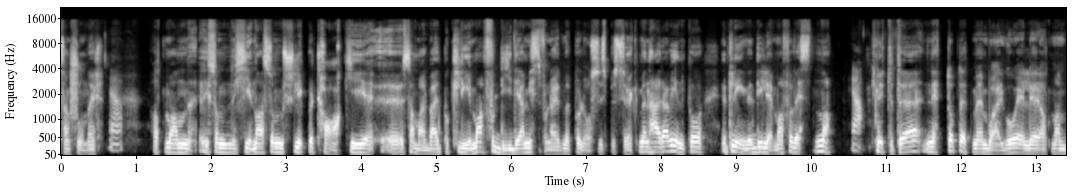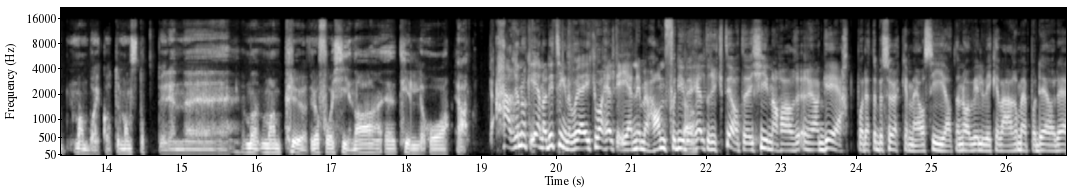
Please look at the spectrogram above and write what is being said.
sanksjoner. Ja. At man, liksom Kina som slipper tak i uh, samarbeid på klima fordi de er misfornøyd med Pelosis besøk. Men her er vi inne på et lignende dilemma for Vesten. da ja. Knyttet til nettopp dette med embargo, eller at man, man boikotter, man stopper en eh, man, man, prøver å få Kina eh, til å ja, her er nok en av de tingene hvor jeg ikke var helt enig med han. fordi ja. Det er helt riktig at Kina har reagert på dette besøket med å si at nå vil vi ikke være med på det og det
